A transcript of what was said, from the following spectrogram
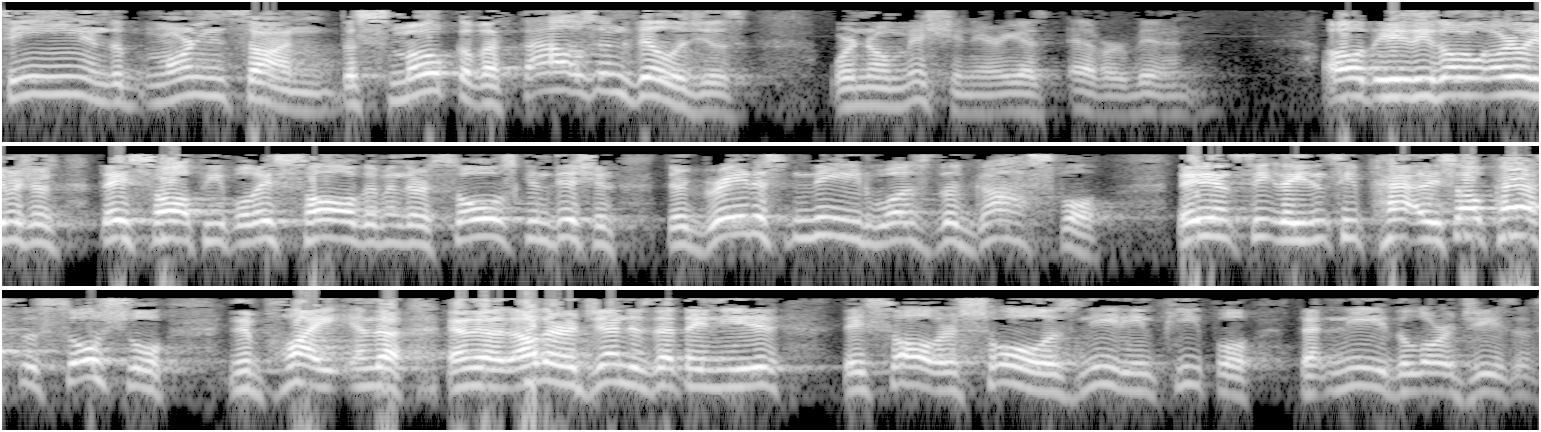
seen in the morning sun the smoke of a thousand villages where no missionary has ever been. Oh, these early missionaries, they saw people, they saw them in their soul's condition. Their greatest need was the gospel. They didn't see, they didn't see, they saw past the social plight and the, and the other agendas that they needed. They saw their soul as needing people that need the Lord Jesus.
